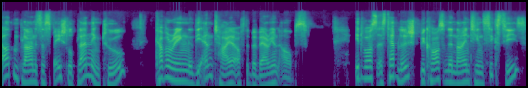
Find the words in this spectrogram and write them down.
The Alpenplan is a spatial planning tool covering the entire of the Bavarian Alps. It was established because in the 1960s,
